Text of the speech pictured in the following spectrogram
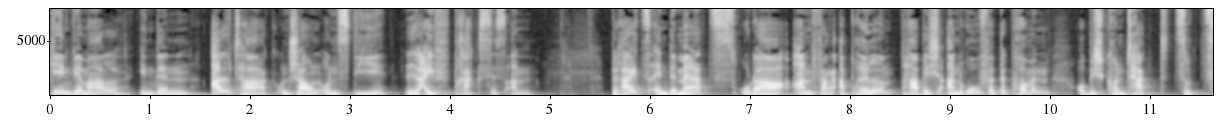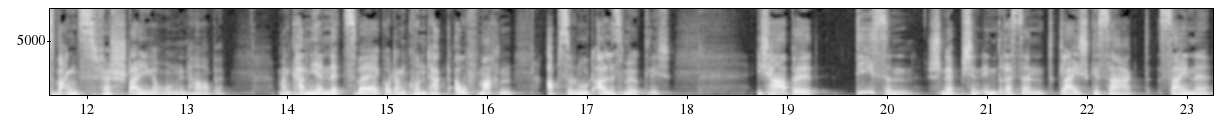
Gehen wir mal in den Alltag und schauen uns die Live-Praxis an. Bereits Ende März oder Anfang April habe ich Anrufe bekommen, ob ich Kontakt zu Zwangsversteigerungen habe. Man kann hier ein Netzwerk oder einen Kontakt aufmachen, absolut alles möglich. Ich habe diesen Schnäppcheninteressent gleich gesagt, seine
